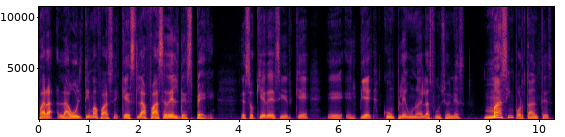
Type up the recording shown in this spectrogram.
para la última fase que es la fase del despegue. Eso quiere decir que eh, el pie cumple una de las funciones más importantes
